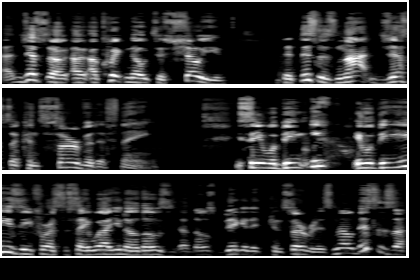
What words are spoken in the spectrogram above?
Uh, just a, a, a quick note to show you that this is not just a conservative thing. You see, it would be it would be easy for us to say, well, you know, those uh, those bigoted conservatives. No, this is a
